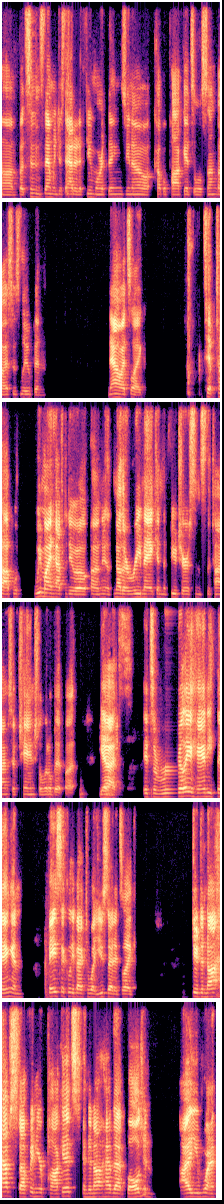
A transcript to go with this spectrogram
um, but since then we just added a few more things you know a couple pockets a little sunglasses loop and now it's like tip top. We might have to do a, a, another remake in the future since the times have changed a little bit. But yeah, yeah, it's it's a really handy thing. And basically, back to what you said, it's like, dude, to not have stuff in your pockets and to not have that bulge. And I went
